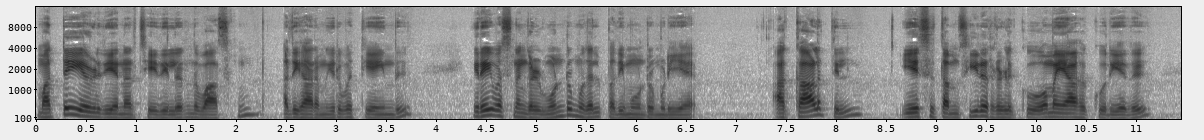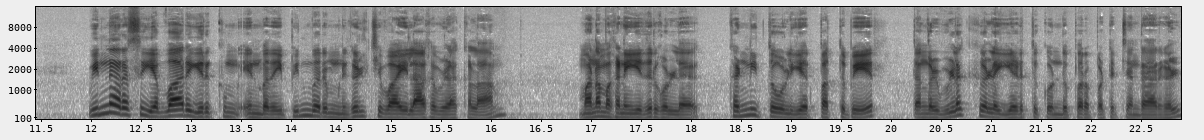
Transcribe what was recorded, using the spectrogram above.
மத்திய எழுதிய நற்செய்தியிலிருந்து வாசகம் அதிகாரம் இருபத்தி ஐந்து இறைவசனங்கள் ஒன்று முதல் பதிமூன்று முடிய. அக்காலத்தில் இயேசு தம் சீடர்களுக்கு ஓமையாக கூறியது விண்ணரசு எவ்வாறு இருக்கும் என்பதை பின்வரும் நிகழ்ச்சி வாயிலாக விளக்கலாம். மணமகனை எதிர்கொள்ள கன்னித்தோழியர் பத்து பேர் தங்கள் விளக்குகளை எடுத்துக்கொண்டு புறப்பட்டுச் சென்றார்கள்.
